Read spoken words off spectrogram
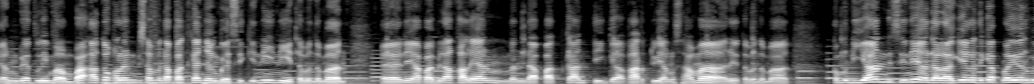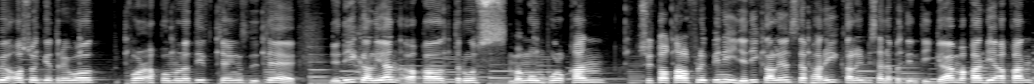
yang deadly mamba atau kalian bisa mendapatkan yang basic ini nih teman-teman eh, ini apabila kalian mendapatkan tiga kartu yang sama nih teman-teman Kemudian di sini ada lagi yang ketiga player will also get reward for accumulative change the T. Jadi kalian bakal terus mengumpulkan si total flip ini. Jadi kalian setiap hari kalian bisa dapetin tiga, maka dia akan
